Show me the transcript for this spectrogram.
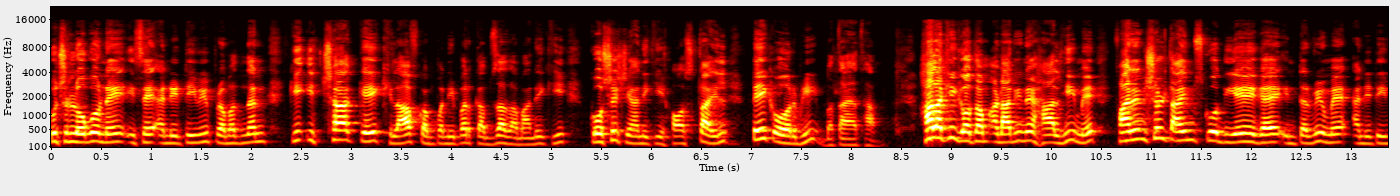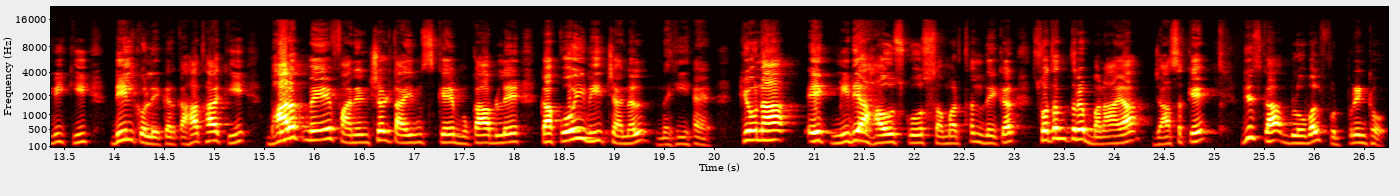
कुछ लोगों ने इसे एनडीटीवी प्रबंधन की इच्छा के खिलाफ कंपनी पर कब्जा जमाने की कोशिश, यानी कि हॉस्टाइल टेक ओवर भी बताया था। हालाँकि गौतम अडानी ने हाल ही में फाइनेंशियल टाइम्स को दिए गए इंटरव्यू में एनडीटीवी की डील को लेकर कहा था कि भारत में फाइनेंशियल टाइम्स के मुकाबले का कोई भी चैनल नहीं है। क्यों ना एक मीडिया हाउस को समर्थन देकर स्वतंत्र बनाया जा सके, जिसका ग्लोबल फुटप्रिंट हो।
